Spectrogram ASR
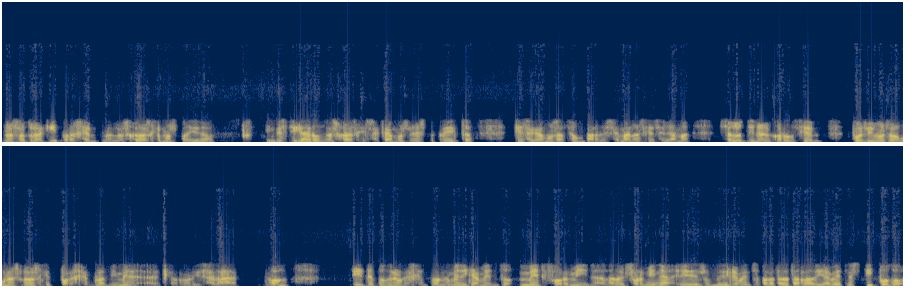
nosotros aquí, por ejemplo, en las cosas que hemos podido investigar, unas cosas que sacamos en este proyecto que sacamos hace un par de semanas, que se llama Salud, Dinero y Corrupción, pues vimos algunas cosas que, por ejemplo, a mí me que horrorizarán, ¿no? Y te pondré un ejemplo, un medicamento, metformina. La metformina es un medicamento para tratar la diabetes tipo 2,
